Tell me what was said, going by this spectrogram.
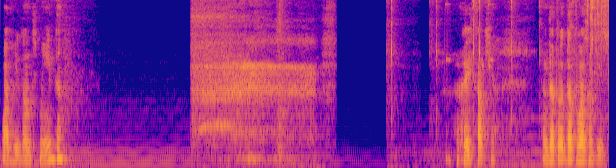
What we don't need. Okay, fuck you. That, that wasn't easy.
